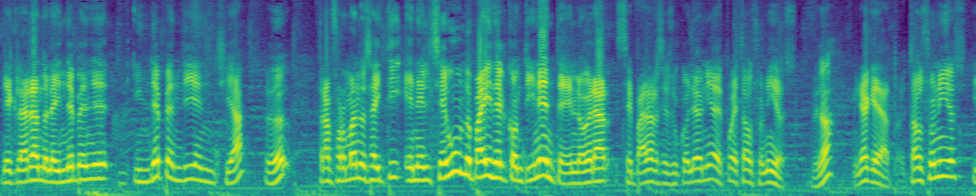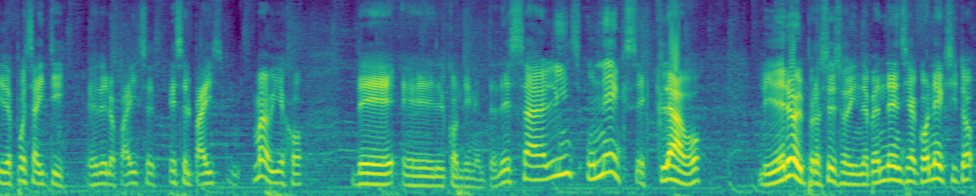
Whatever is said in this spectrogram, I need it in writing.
declarando la independe- independencia, ¿eh? transformándose Haití en el segundo país del continente en lograr separarse de su colonia después de Estados Unidos. Mirá. Mirá qué dato. Estados Unidos y después Haití. Es de los países, es el país más viejo del continente. Dessalines, un ex esclavo, lideró el proceso de independencia con éxito,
